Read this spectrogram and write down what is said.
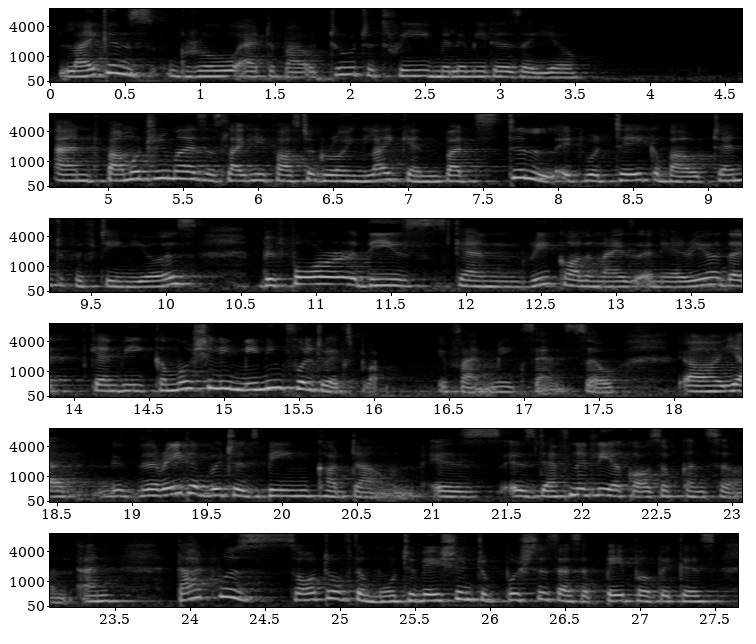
Lichens grow at about 2 to 3 millimeters a year. And Parmotrema is a slightly faster growing lichen, but still it would take about 10 to 15 years before these can recolonize an area that can be commercially meaningful to exploit, if I make sense. So, uh, yeah, the rate at which it's being cut down is, is definitely a cause of concern. And that was sort of the motivation to push this as a paper because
